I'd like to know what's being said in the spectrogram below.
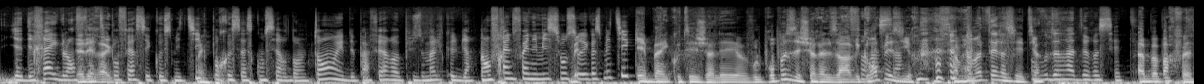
il y a des règles en fait pour faire ces cosmétiques, pour que ça se conserve dans le temps et de pas faire plus de mal que de bien. On fera une fois une émission sur les cosmétiques? Eh ben, écoutez, j'allais vous le proposer, chère Elsa, avec grand plaisir. Ça, va m'intéresser. Tiens. On vous donnera des recettes. Ah bah parfait.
